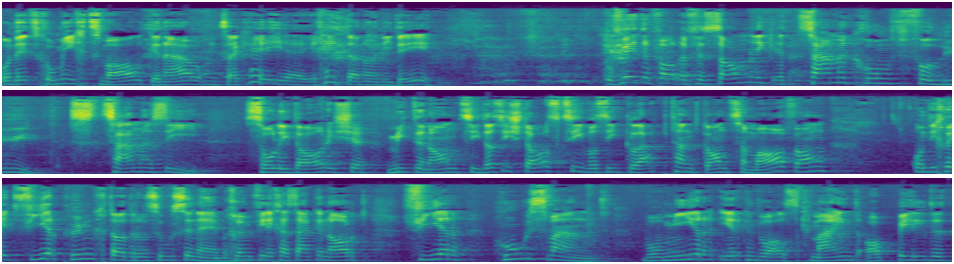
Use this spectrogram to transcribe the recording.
Und jetzt komme ich zumal, genau, und sage, hey, äh, ich hätte da noch eine Idee. Auf jeden Fall eine Versammlung, eine Zusammenkunft von Leuten, das Zusammensein, solidarische Miteinander sein. Das ist das, was sie gelebt haben, ganz am Anfang. Und ich will vier Punkte daraus herausnehmen. Wir können vielleicht auch sagen, eine Art vier Hauswände, wo wir irgendwo als Gemeinde abbilden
